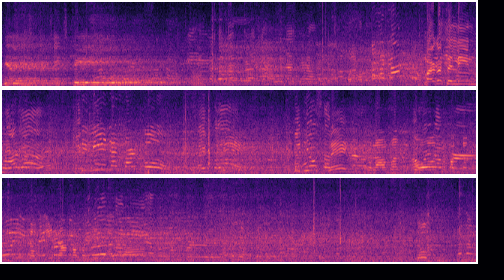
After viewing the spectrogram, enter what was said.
Yes, Katie four. Marco Celine. Lynn and Marco. Video sa... Lek, salamat po sa nakakapatid at uh, so, kanang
